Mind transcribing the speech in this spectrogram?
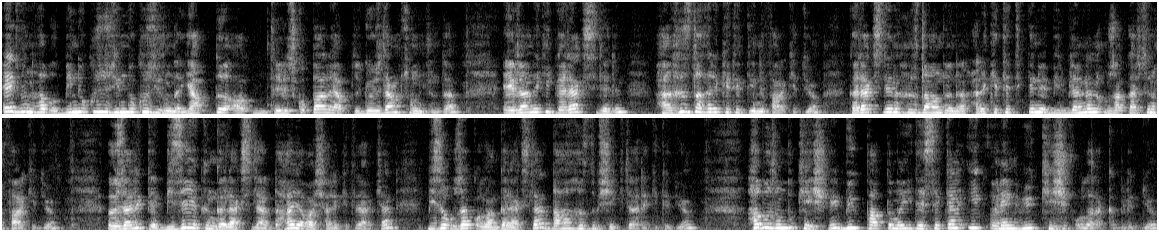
Edwin Hubble 1929 yılında yaptığı teleskoplarla yaptığı gözlem sonucunda evrendeki galaksilerin hızla hareket ettiğini fark ediyor. Galaksilerin hızlandığını, hareket ettiklerini ve birbirlerinden uzaklaştığını fark ediyor. Özellikle bize yakın galaksiler daha yavaş hareket ederken bize uzak olan galaksiler daha hızlı bir şekilde hareket ediyor. Hubble'ın bu keşfi büyük patlamayı destekleyen ilk önemli büyük keşif olarak kabul ediliyor.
